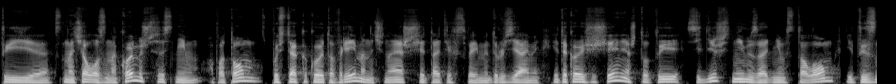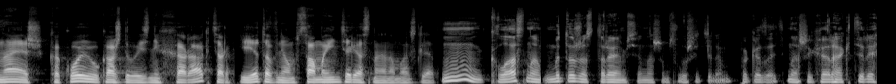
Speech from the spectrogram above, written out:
ты сначала знакомишься с ним, а потом спустя какое-то время начинаешь считать их своими друзьями. И такое ощущение, что ты сидишь с ними за одним столом, и ты знаешь, какой у каждого из них характер, и это в нем самое интересное, на мой взгляд. М, классно. Мы тоже стараемся нашим слушателям показать наши характеры.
